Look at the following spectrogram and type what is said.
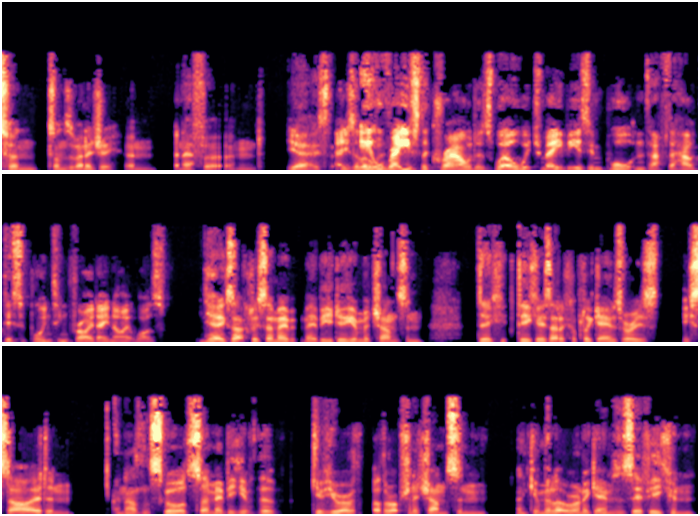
ton, tons of energy and, and effort. And yeah, he's, he's He'll bit... raise the crowd as well, which maybe is important after how disappointing Friday night was. Yeah, exactly. So maybe, maybe you do give him a chance and DK's had a couple of games where he's, he started and, and hasn't scored. So maybe give the, give your other option a chance and, and give him a little run of games and see if he can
